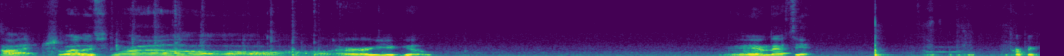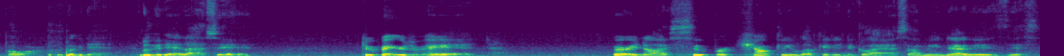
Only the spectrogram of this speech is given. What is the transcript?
Alright, slowly swirl. There you go. And that's it. Perfect pour. Look at that. Look at that, I said. Two fingers of head. Very nice. Super chunky looking in the glass. I mean, that is this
